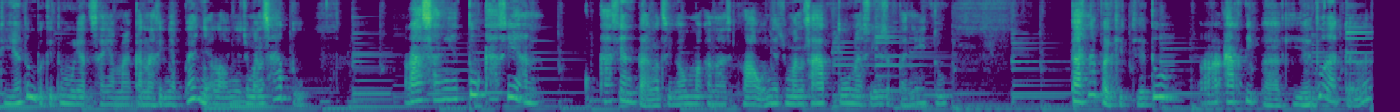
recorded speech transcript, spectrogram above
dia tuh begitu melihat saya makan nasinya banyak lauknya cuma satu rasanya itu kasihan. Kok kasihan banget sih kamu makan nasi, lauknya cuma satu nasinya sebanyak itu? Karena bagi dia tuh arti bahagia itu adalah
